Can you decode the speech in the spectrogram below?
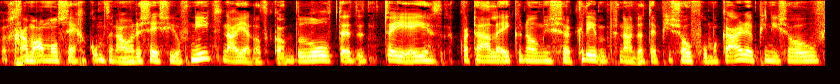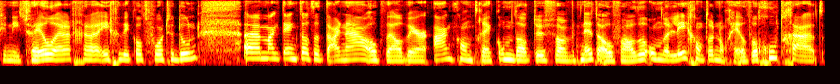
gaan we allemaal zeggen: komt er nou een recessie of niet? Nou ja, dat kan. Bedoel, twee kwartalen economische krimp. Nou, dat heb je zo voor elkaar. Daar heb je niet zo, hoef je niet zo heel erg uh, ingewikkeld voor te doen. Uh, maar ik denk dat het daarna ook wel weer aan kan trekken. Omdat, dus waar we het net over hadden, onderliggend er nog heel veel goed gaat.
